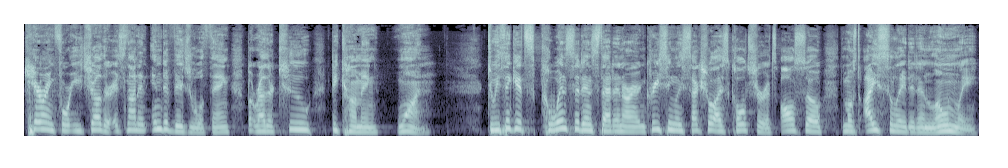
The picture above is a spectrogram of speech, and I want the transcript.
caring for each other. It's not an individual thing, but rather two becoming one. Do we think it's coincidence that in our increasingly sexualized culture, it's also the most isolated and lonely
